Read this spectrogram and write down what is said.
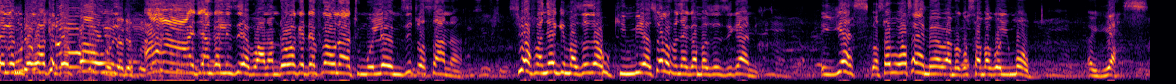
yule mdogo wake. Defao. Ah, ajiangalizie bwana, mdogo wake defau na tumuelewe mzito sana. Sio afanyagi mazoezi ya kukimbia, sio anafanyaga mazoezi gani? Yes, kwa sababu hata amekosa magoli mob. Yes.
